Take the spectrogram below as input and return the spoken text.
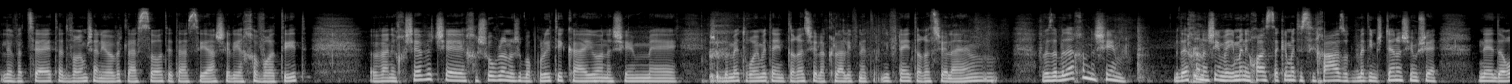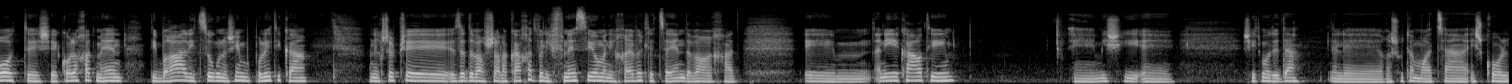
לבצע את הדברים שאני אוהבת לעשות, את העשייה שלי החברתית. ואני חושבת שחשוב לנו שבפוליטיקה יהיו אנשים אה, שבאמת רואים את האינטרס של הכלל לפני, לפני האינטרס שלהם, וזה בדרך כלל נשים. בדרך כלל כן. נשים, ואם אני יכולה לסכם את השיחה הזאת באמת עם שתי נשים שנהדרות, אה, שכל אחת מהן דיברה על ייצוג נשים בפוליטיקה, אני חושבת שזה דבר שאפשר לקחת, ולפני סיום אני חייבת לציין דבר אחד. אה, אני הכרתי מישהי שהתמודדה לראשות המועצה אשכול.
